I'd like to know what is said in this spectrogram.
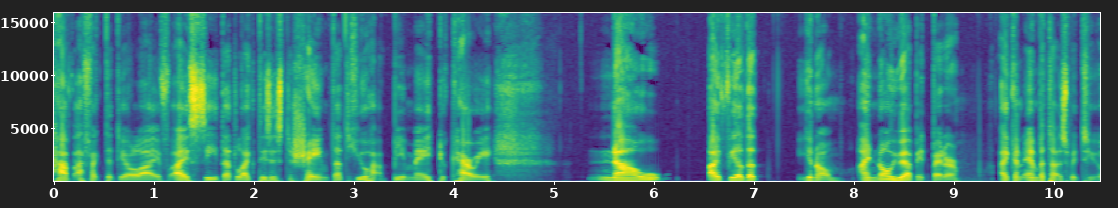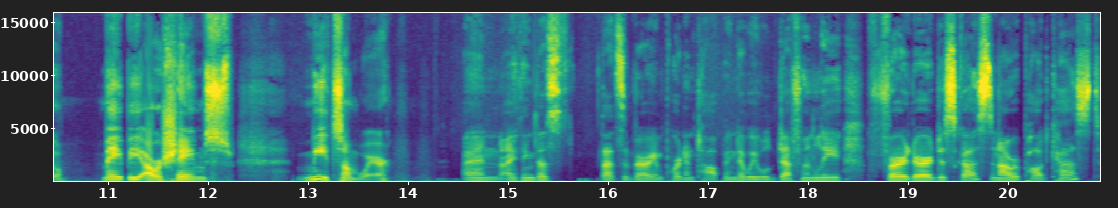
have affected your life. I see that like this is the shame that you have been made to carry. Now I feel that you know, I know you a bit better. I can empathize with you. Maybe our shames meet somewhere. And I think that's that's a very important topic that we will definitely further discuss in our podcast.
